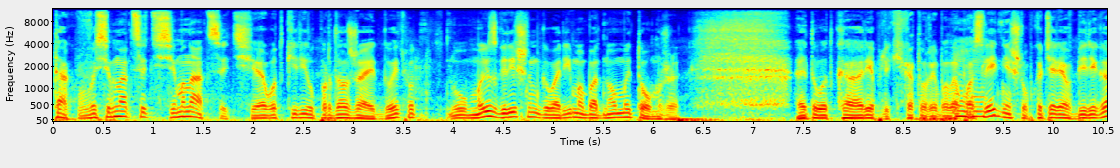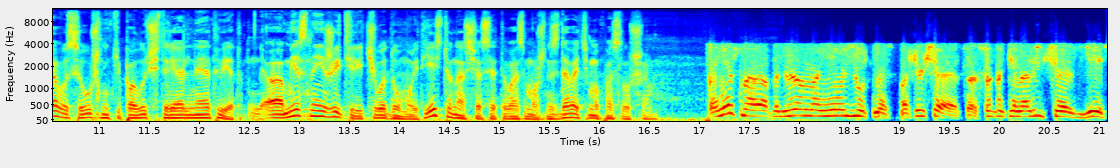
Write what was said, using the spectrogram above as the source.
Так, в 18.17 а вот Кирилл продолжает говорить, вот ну, мы с Гришиным говорим об одном и том же. Это вот к реплике, которая была угу. последней, чтобы, потеряв берега, ВСУшники получат реальный ответ. А местные жители чего думают? Есть у нас сейчас эта возможность? Давайте мы послушаем. Конечно, определенная неуютность ощущается. Все-таки наличие здесь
